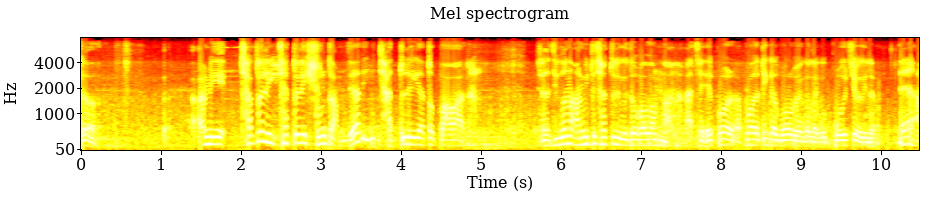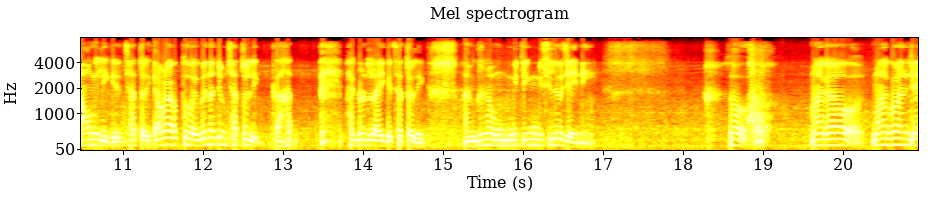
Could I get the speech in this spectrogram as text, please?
তো আমি ছাত্রলীগ ছাত্রলীগ শুনতাম যে, আরে, ছাত্রলীগ এত পাওয়ার জীবনে আমি তো ছাত্রলীগ হইতে পারলাম না। আচ্ছা এরপর পলিটিক্যাল বড় ভাই লাগে পরিচয় হইলাম। হ্যাঁ আওয়ামী লীগের ছাত্রলীগ। আবার কেউ ভাইবেন না যে Chhatra League. I don't like a Chhatra League. আমি কোনো মিটিং মিছিলেও যাইনি। তো মনে করো মনে করেন যে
